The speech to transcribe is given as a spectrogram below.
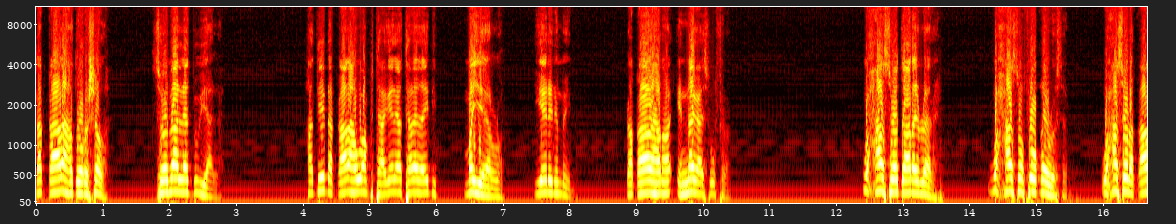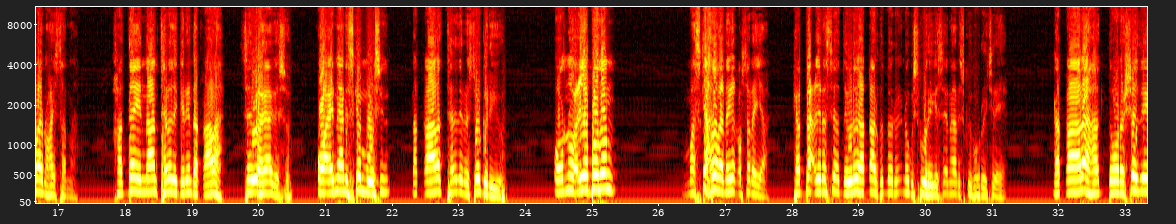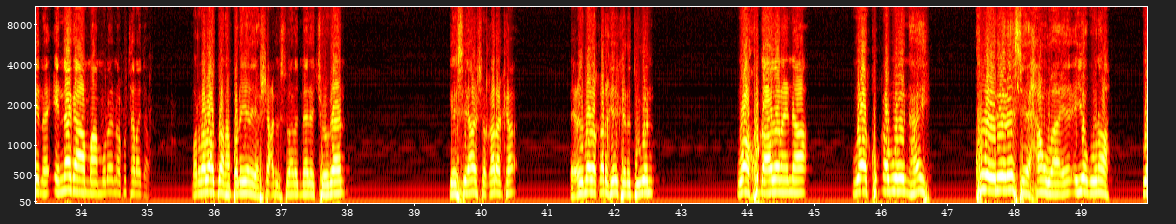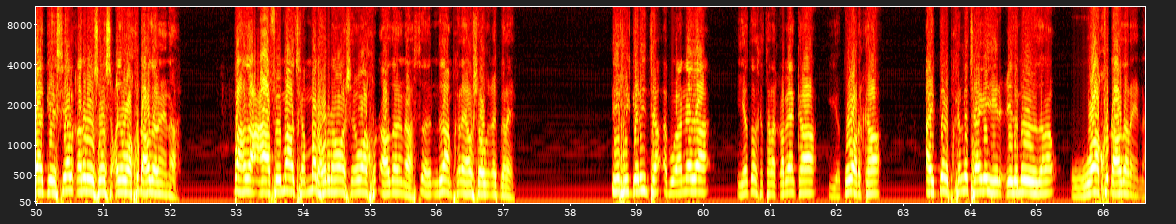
dhaqaalaha doorashada. Somaliland buu u yaalla haddii dhaqaalaha waan ku taageeraya talada idhib ma yeelno yeelina mayno. Dhaqaalahana innaga isugu filan. Waxaasoo daaraynu leenahay. Waxaasoo fooqaynaysan waxaasoo dhaqaalaynu haysannaa. Haddaynaan talada gelin dhaqaalaha siay u hagaagayso oo aynaan iska moosin dhaqaalo taladana soo geliyo oo noocyo badan maskaxda laynaga qabsanayaa kabacdina sida dawladaha qaarkood baanu inagu isku wareegaysa inaan isku wareejinaya dhaqaalaha doorashadeenna innagaa maamulo inaan ku talagala mar labaad baan hambalyanayaa shacbiga somaaliyed meelay joogaan. Geesayaasha qaranka ee ciidamada qaranka ee kala duwan waa ku dhaadanaynaa waa ku qabweynahay kuwaynayna seexan waaye iyaguna waa geesayaal qaranoo soo socda waa ku dhaadanaynaa bahda caafimaadka mar horena waa ku dhaadanaynaa sida nidaamka le hawsha uga qayb galeen dhiirigelinta abwaanada iyo dadka talaqabeenka iyo dumarka ay garabka la taagan yihiin ciidamadoodana waa ku dhaadanaynaa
